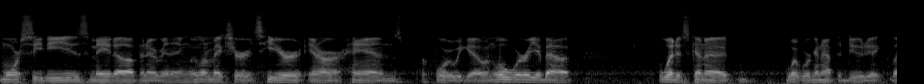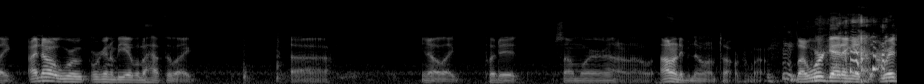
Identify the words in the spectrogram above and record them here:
more CDs made up and everything. We want to make sure it's here in our hands before we go, and we'll worry about what it's gonna what we're gonna have to do to like. I know we're we're gonna be able to have to like, uh, you know, like put it somewhere. I don't know. I don't even know what I'm talking about. But we're getting it. We're,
